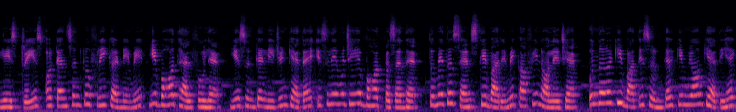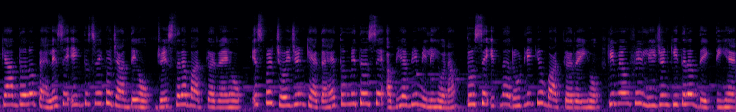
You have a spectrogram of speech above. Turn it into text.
ये स्ट्रेस और टेंशन को फ्री करने में ये बहुत हेल्पफुल है। ये सुनकर लीजन कहता है, इसलिए मुझे ये बहुत पसंद है। तुम्हें तो सेंस के बारे में काफ़ी नॉलेज है। उन दोनों की बातें सुनकर किम योंग कहती है कि आप दोनों पहले से एक दूसरे को जानते हो, जो इस तरह बात कर रहे हो। इस पर चोइजन कहता है, तुम भी तो उससे अभी अभी मिली हो ना तो उससे इतना रूडली क्यों बात कर रही हो? किम योंग फिर लीजन की तरफ़ देखती है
